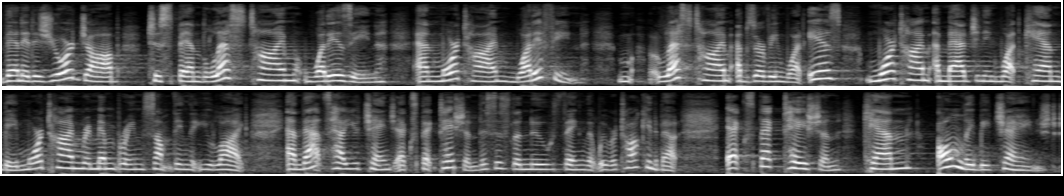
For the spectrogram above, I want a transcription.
then it is your job to spend less time what ising and more time what ifing. Less time observing what is, more time imagining what can be, more time remembering something that you like. And that's how you change expectation. This is the new thing that we were talking about. Expectation can only be changed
